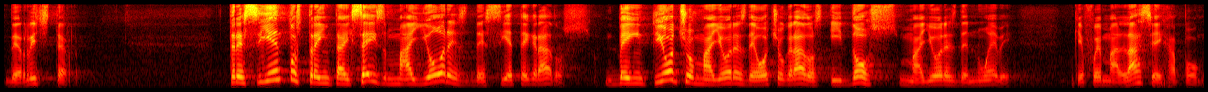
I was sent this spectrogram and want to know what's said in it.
de Richter. 336 mayores de 7 grados, 28 mayores de 8 grados y 2 mayores de 9, que fue Malasia y Japón.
